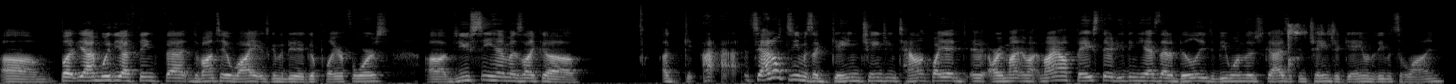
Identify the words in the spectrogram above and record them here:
Um, but yeah, I'm with you. I think that Devonte Wyatt is going to be a good player for us. Uh, do you see him as like a a I, I, see? I don't see him as a game changing talent quite yet. Uh, am I- am I off base there? Do you think he has that ability to be one of those guys that can change a game on the defensive line?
